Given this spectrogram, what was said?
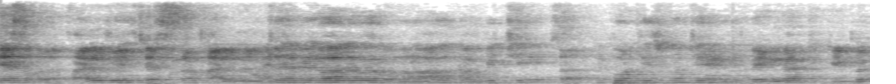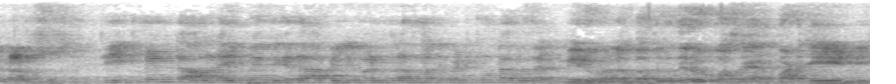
చేస్తాం సార్ ఫైనల్ బిల్ చేస్తాం ఫైనల్ బిల్ ఫైనల్ బిల్ వాళ్ళు ఎవరు? మన వాళ్ళని పంపించి సార్. రిపోర్ట్ తీసుకొని చేయండి. ఇంకా ట్రీట్మెంట్ నడుస్తుంది సార్ ట్రీట్మెంట్ ఆల్రెడీ అయిపోయింది కదా ఆ బిల్ ఇవ్వండి తర్వాత మళ్ళీ పెట్టుకుంటారు. సార్, మీరు వాళ్ళ బతుకు తెరువు కోసం ఏర్పాటు చేయండి.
